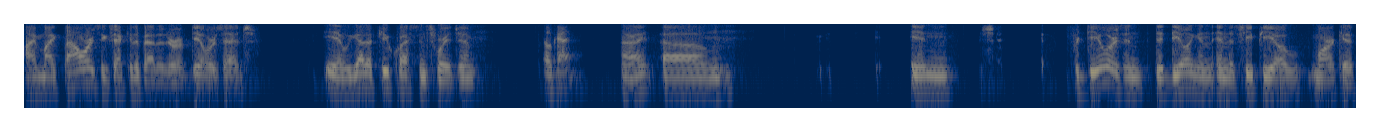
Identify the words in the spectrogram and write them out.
I'm Mike Bowers, executive editor of DealersEdge. Yeah, we got a few questions for you, Jim. Okay. All right. Um, in for dealers in the dealing in, in the CPO market,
